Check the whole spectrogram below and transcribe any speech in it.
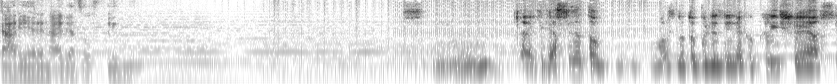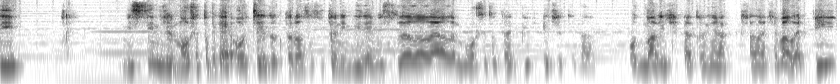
kariére najviac ovplyvnil? Mm, aj keď asi za to, možno to bude znieť ako kliše, asi myslím, že môže to byť aj otec, o ktorom som si to nikdy nemyslel, ale, ale môže to tak byť, keďže teda od malička to nejak sa na teba lepí.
